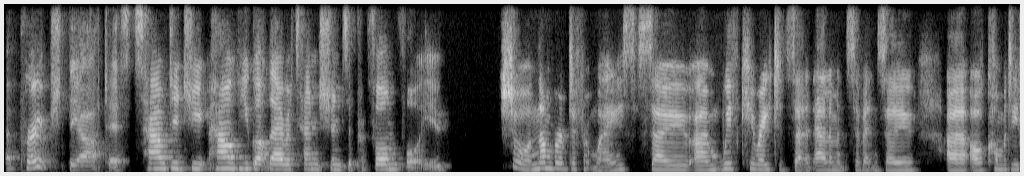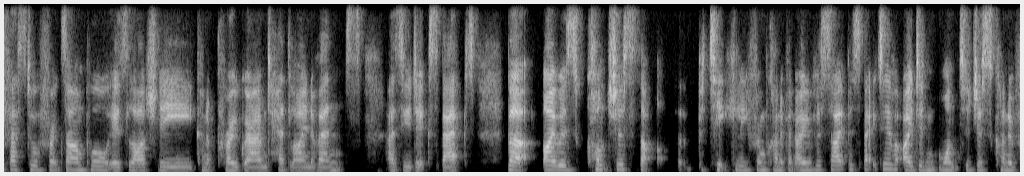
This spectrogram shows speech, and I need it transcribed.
approached the artists? How did you? How have you got their attention to perform for you? Sure, a number of different ways. So um, we've curated certain elements of it. And so uh, our comedy festival, for example, is largely kind of programmed headline events, as you'd expect. But I was conscious that, particularly from kind of an oversight perspective, I didn't want to just kind of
